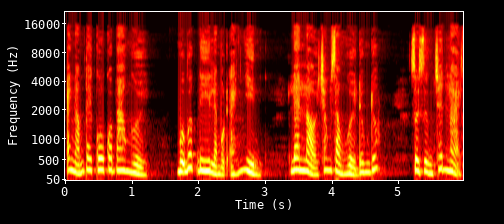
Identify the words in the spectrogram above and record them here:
Anh nắm tay cô qua bao người. Mỗi bước đi là một ánh nhìn, Len lỏi trong dòng người đông đúc, Rồi dừng chân lại trước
